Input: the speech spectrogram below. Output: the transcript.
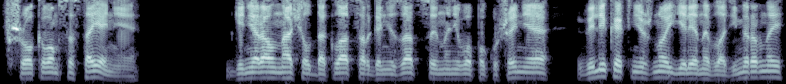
в шоковом состоянии. Генерал начал доклад с организации на него покушения великой княжной Еленой Владимировной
